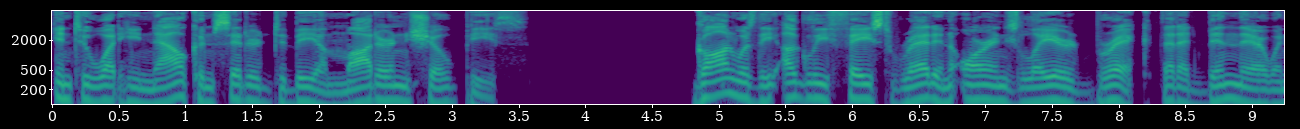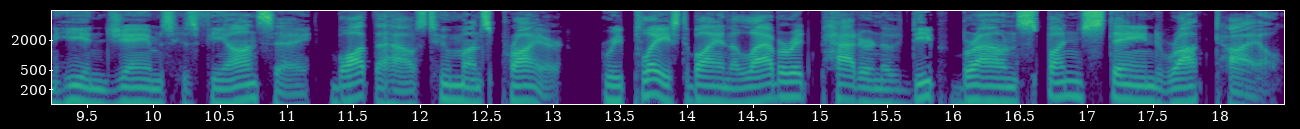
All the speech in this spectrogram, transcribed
into what he now considered to be a modern showpiece. Gone was the ugly faced red and orange layered brick that had been there when he and James, his fiancée, bought the house two months prior, replaced by an elaborate pattern of deep brown sponge stained rock tile.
